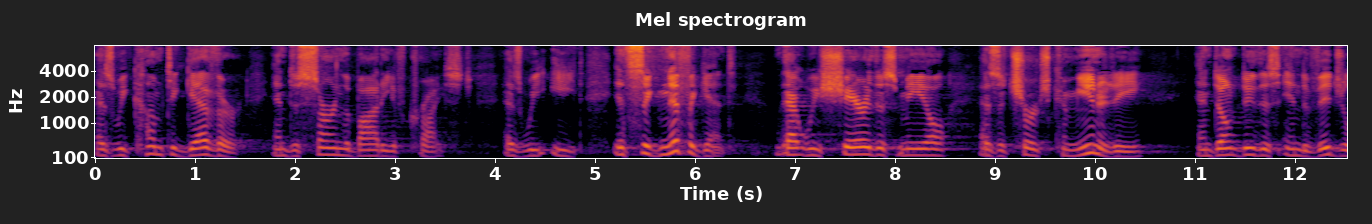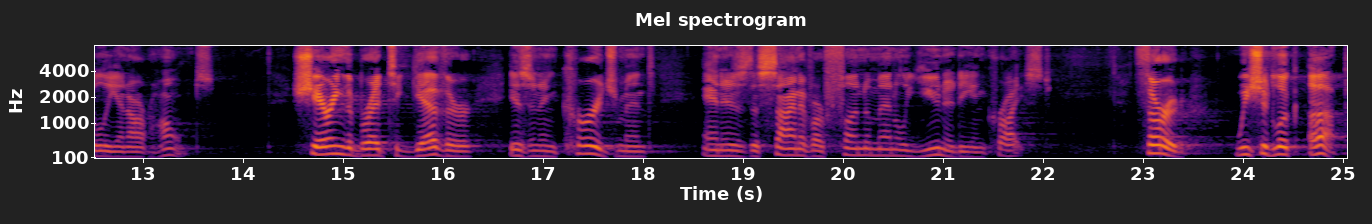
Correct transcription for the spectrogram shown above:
as we come together and discern the body of Christ as we eat. It's significant that we share this meal as a church community and don't do this individually in our homes. Sharing the bread together is an encouragement and is the sign of our fundamental unity in Christ. Third, we should look up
